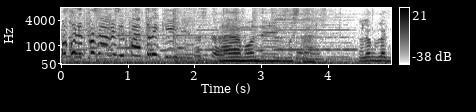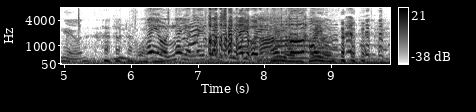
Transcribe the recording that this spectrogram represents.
Makulit pa sa akin si Patrick eh. Ah, morning. Kumusta? Walang vlog ngayon? Ngayon, ngayon. May vlog siya ngayon. Ngayon, ngayon.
